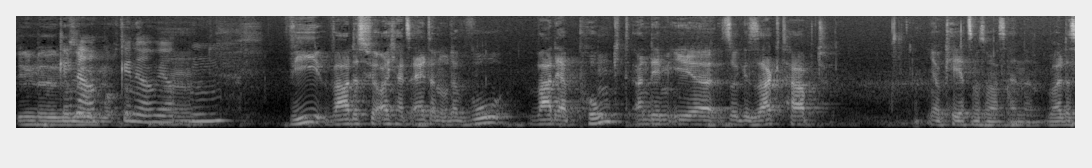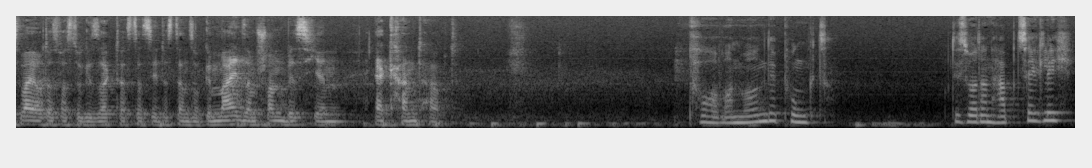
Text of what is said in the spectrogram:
Den ich mir selber Genau, gemacht habe. genau, ja. Mhm. Wie war das für euch als Eltern oder wo war der Punkt, an dem ihr so gesagt habt, ja okay, jetzt müssen wir was ändern? Weil das war ja auch das, was du gesagt hast, dass ihr das dann so gemeinsam schon ein bisschen erkannt habt. Boah, wann war denn der Punkt? Das war dann hauptsächlich.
